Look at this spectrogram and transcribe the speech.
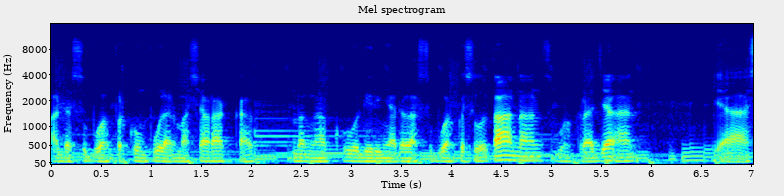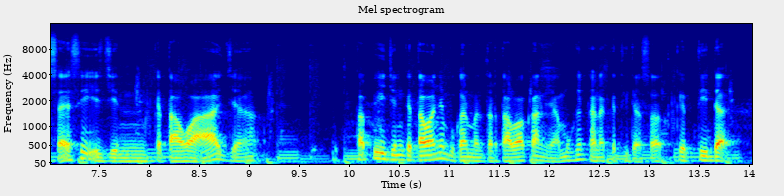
ada sebuah perkumpulan masyarakat mengaku dirinya adalah sebuah kesultanan, sebuah kerajaan. Ya, saya sih izin ketawa aja. Tapi izin ketawanya bukan mentertawakan ya, mungkin karena ketidak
